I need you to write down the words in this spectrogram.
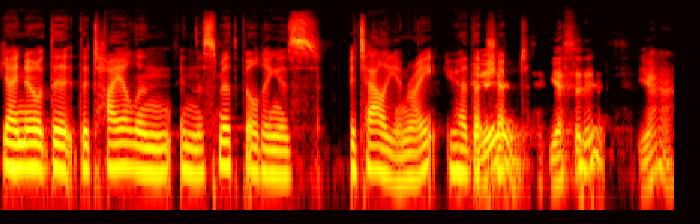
Yeah, I know the the tile in in the Smith building is Italian, right? You had that It shipped. is. Yes, it is. Yeah.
